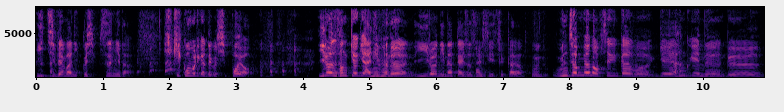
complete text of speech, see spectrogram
이 집에만 있고 싶습니다. 히키코모리가 되고 싶어요. 이런 성격이 아니면은 이런 이나카에서 살 수 있을까요? 운- 운전면 없으니까 뭐 이게 한국에 있는 그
